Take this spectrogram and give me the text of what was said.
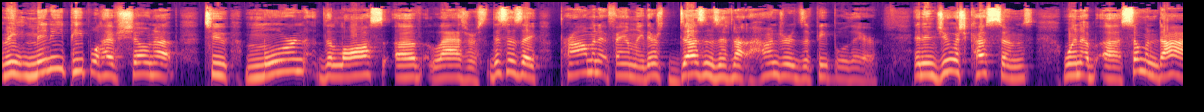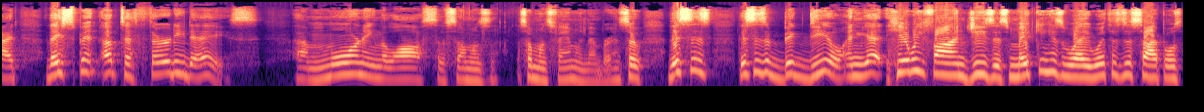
I mean, many people have shown up to mourn the loss of Lazarus. This is a prominent family. There's dozens, if not hundreds, of people there. And in Jewish customs, when uh, someone died, they spent up to 30 days uh, mourning the loss of someone's someone's family member. And so this is this is a big deal. And yet here we find Jesus making his way with his disciples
